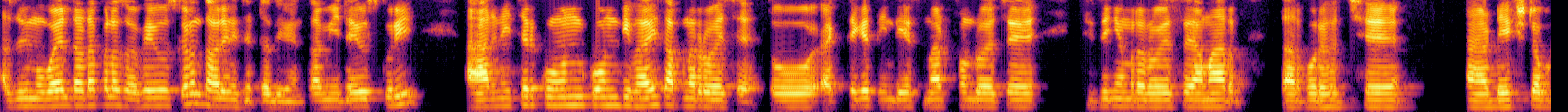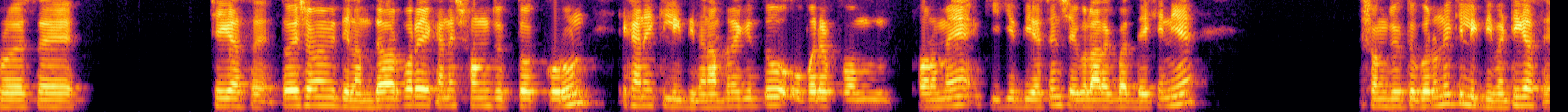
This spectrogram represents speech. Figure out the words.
আর যদি mobile data plus wifi use করেন, তাহলে নিচেরটা দিবেন। তো আমি এটা ইউজ করি। আর নিচের কোন কোন ডিভাইস আপনার রয়েছে? তো এক থেকে তিনটে স্মার্টফোন রয়েছে সিসি ক্যামেরা রয়েছে আমার। তারপরে হচ্ছে ডেস্কটপ রয়েছে। ঠিক আছে? তো এসব আমি দিলাম। দেওয়ার পরে এখানে সংযুক্ত করুন। এখানে ক্লিক দিবেন। আপনারা কিন্তু উপরের ফর্ম কি কি দিয়েছেন, সেগুলো আরেকবার দেখে নিয়ে সংযুক্ত করুন ক্লিক দিবেন। ঠিক আছে?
